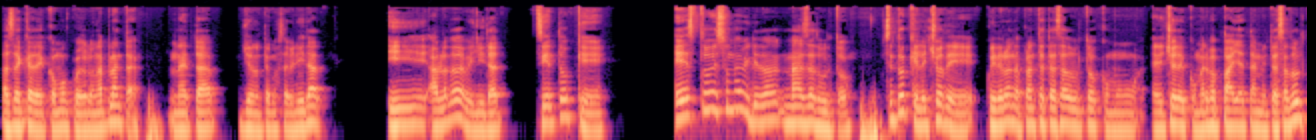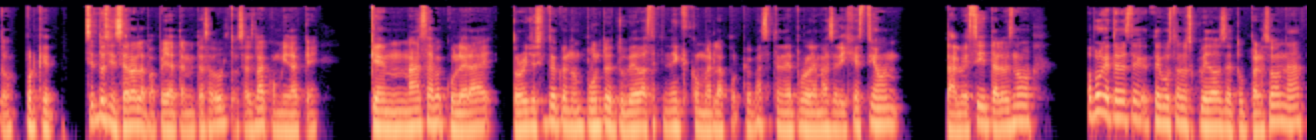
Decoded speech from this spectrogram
acerca de cómo cuidar una planta. Neta, yo no tengo esa habilidad. Y hablando de habilidad, siento que esto es una habilidad más de adulto. Siento que el hecho de cuidar una planta te hace adulto como el hecho de comer papaya también te hace adulto. Porque, siento sincero, la papaya también te hace adulto. O sea, es la comida que, que más sabe culera. Pero yo siento que en un punto de tu vida vas a tener que comerla porque vas a tener problemas de digestión. Tal vez sí, tal vez no. O porque tal vez te, gustan los cuidados de tu persona.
